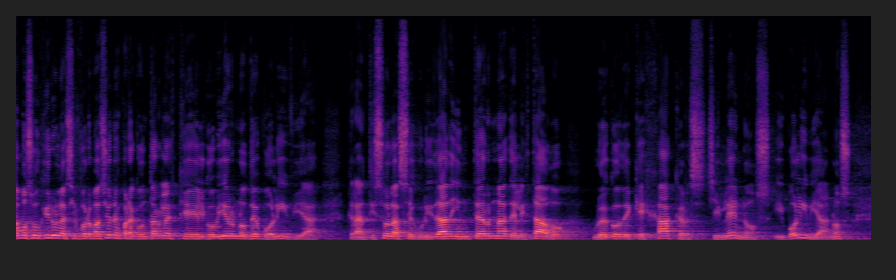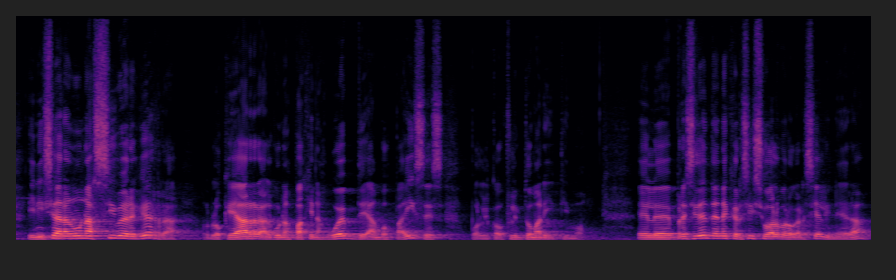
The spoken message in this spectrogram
Damos un giro en las informaciones para contarles que el gobierno de Bolivia garantizó la seguridad interna del Estado luego de que hackers chilenos y bolivianos iniciaran una ciberguerra al bloquear algunas páginas web de ambos países por el conflicto marítimo. El eh, presidente en ejercicio Álvaro García Linera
